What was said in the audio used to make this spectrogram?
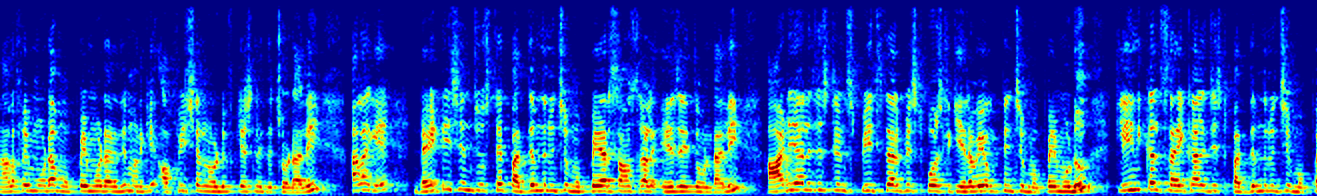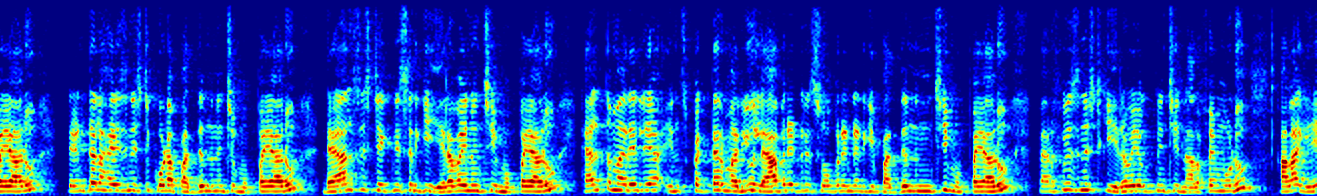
నలభై మూడా ముప్పై మూడు అనేది మనకి అఫీషియల్ నోటిఫికేషన్ అయితే చూడాలి. అలాగే డైటీషియన్ చూస్తే పద్దెనిమిది నుంచి ముప్పై ఆరు సంవత్సరాల ఏజ్ అయితే ఉండాలి. ఆడియాలజిస్ట్ అండ్ స్పీచ్ థెరపిస్ట్ పోస్టులకి ఇరవై ఒకటి నుంచి ముప్పై మూడు. క్లినికల్ సైకాలజిస్ట్ పద్దెనిమిది నుంచి ముప్పై ఆరు. డెంటల్ హైజినిస్ట్ కూడా పద్దెనిమిది నుంచి ముప్పై ఆరు డయాలసిస్ టెక్నీషియన్కి ఇరవై నుంచి ముప్పై ఆరు హెల్త్ మరేరియా ఇన్స్పెక్టర్ మరియు ల్యాబొరేటరీ సూపరింటెండెంట్కి పద్దెనిమిది నుంచి ముప్పై ఆరు పెర్ఫ్యూజనిస్ట్కి ఇరవై ఒకటి నుంచి నలభై మూడు అలాగే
